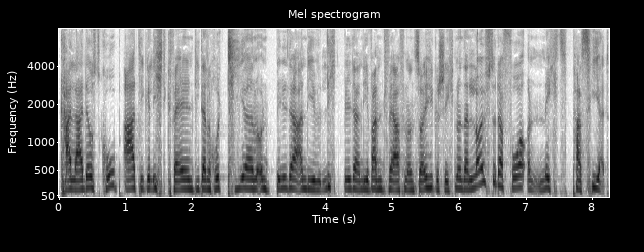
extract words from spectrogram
Kaleidoskopartige Lichtquellen, die dann rotieren und Bilder an die Lichtbilder an die Wand werfen und solche Geschichten. Und dann läufst du davor und nichts passiert.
